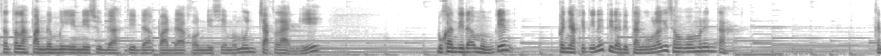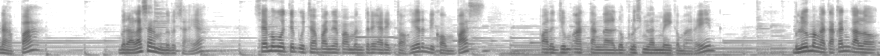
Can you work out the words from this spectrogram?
setelah pandemi ini sudah tidak pada kondisi memuncak lagi, bukan tidak mungkin penyakit ini tidak ditanggung lagi sama pemerintah. Kenapa? Beralasan menurut saya, saya mengutip ucapannya Pak Menteri Erick Thohir di Kompas pada Jumat tanggal 29 Mei kemarin. Beliau mengatakan kalau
